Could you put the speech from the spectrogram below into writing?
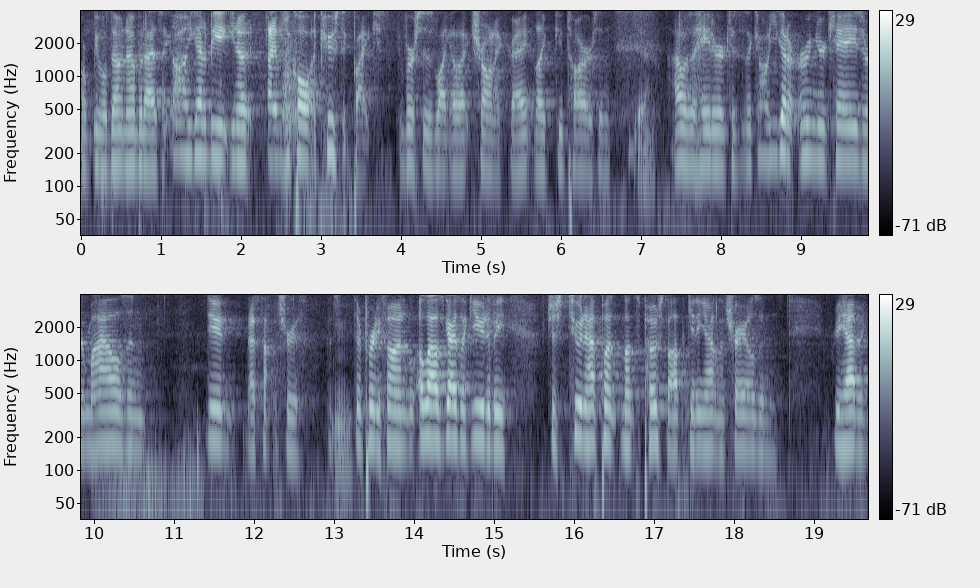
or people don't know. But I was like, oh, you got to be, you know, I would call acoustic bikes versus like electronic, right? Like guitars. And yeah I was a hater because it's like, oh, you got to earn your Ks or miles, and dude, that's not the truth. It's, Mm. They're pretty fun. Allows guys like you to be just two and a half months post op, getting out on the trails and rehabbing,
